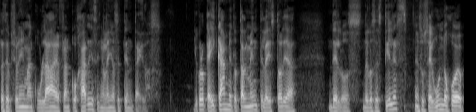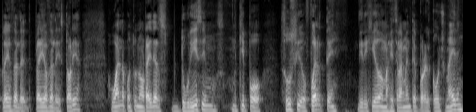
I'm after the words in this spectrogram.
recepción inmaculada de Franco Harris en el año 72. Yo creo que ahí cambia totalmente la historia de los, de los Steelers en su segundo juego de playoffs de, playoff de la historia, jugando contra unos Raiders durísimos, un equipo sucio, fuerte, dirigido magistralmente por el coach Maiden.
